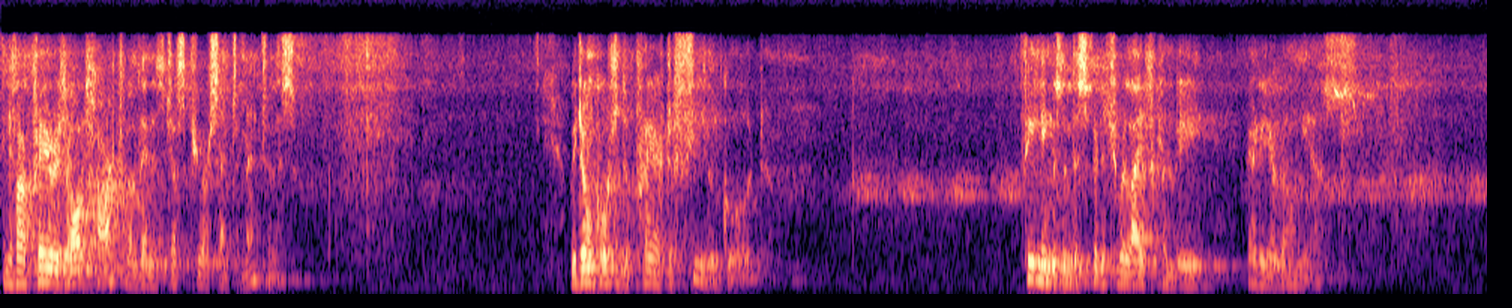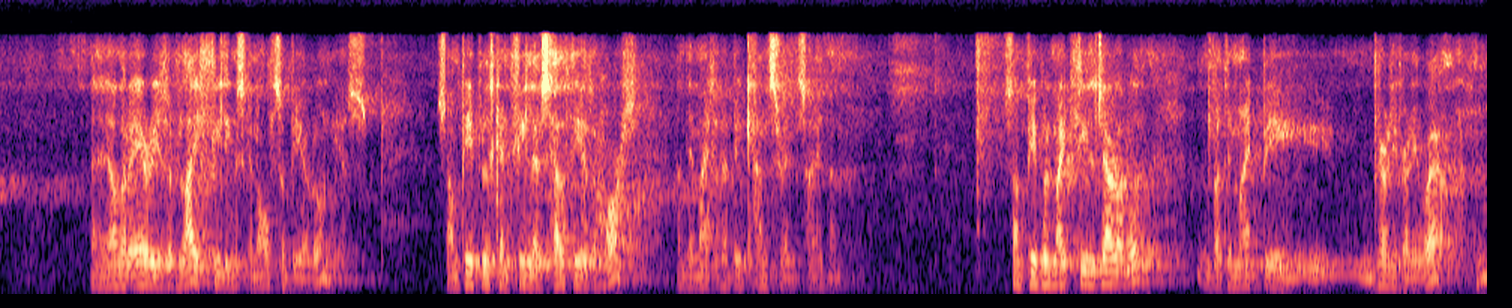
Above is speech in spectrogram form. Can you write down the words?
And if our prayer is all heart, well, then it's just pure sentimentalism. We don't go to the prayer to feel good. Feelings in the spiritual life can be very erroneous. And in other areas of life, feelings can also be erroneous. Some people can feel as healthy as a horse, and they might have a big cancer inside them. Some people might feel terrible, but they might be very, very well. Hmm?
